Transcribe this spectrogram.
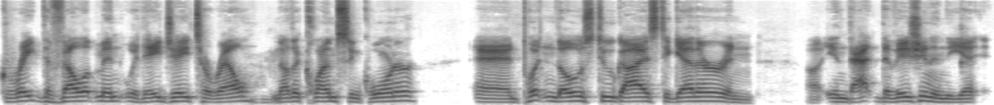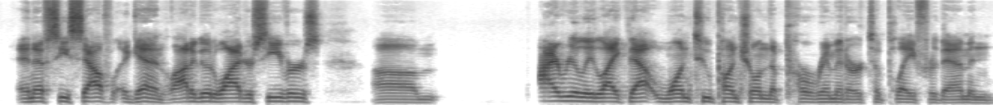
great development with AJ Terrell, mm-hmm. another Clemson corner, and putting those two guys together and uh, in that division in the NFC South, again, a lot of good wide receivers. Um, I really like that one two punch on the perimeter to play for them. And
